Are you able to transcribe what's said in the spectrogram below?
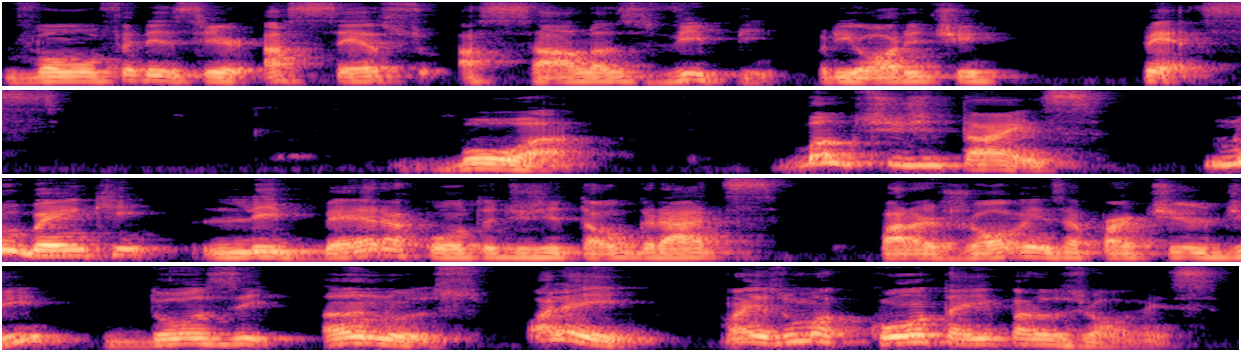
vão oferecer acesso às salas VIP Priority Pass. Boa. Bancos digitais. Nubank libera a conta digital grátis para jovens a partir de 12 anos. Olha aí, mais uma conta aí para os jovens.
